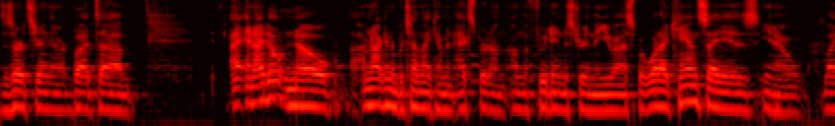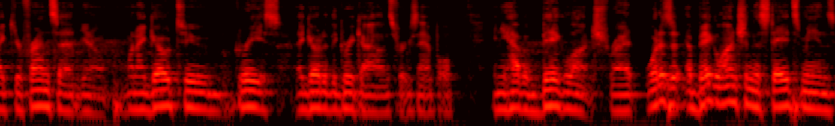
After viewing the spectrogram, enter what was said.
desserts here and there. But um, I, and I don't know. I'm not going to pretend like I'm an expert on, on the food industry in the U.S. But what I can say is, you know, like your friend said, you know, when I go to Greece, I go to the Greek islands, for example, and you have a big lunch, right? What is it? A big lunch in the States means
